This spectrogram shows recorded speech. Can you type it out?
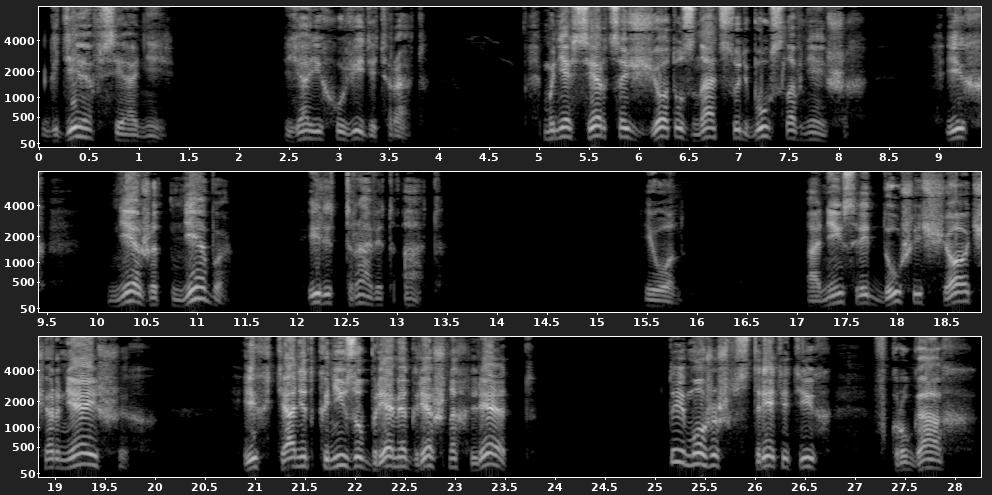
Где все они? Я их увидеть рад. Мне сердце жжет узнать судьбу славнейших. Их нежит небо или травит ад? И он. Они средь душ еще чернейших. Их тянет к низу бремя грешных лет. Ты можешь встретить их в кругах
